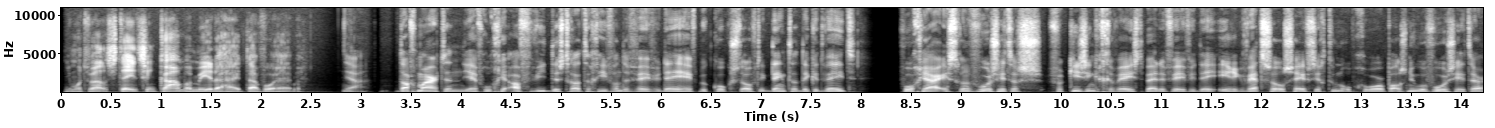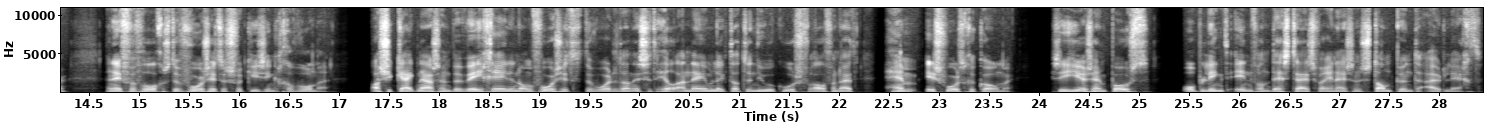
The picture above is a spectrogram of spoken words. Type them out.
Je moet wel steeds een Kamermeerderheid daarvoor hebben. Ja. Dag Maarten, jij vroeg je af wie de strategie van de VVD heeft bekokstoofd. Ik denk dat ik het weet. Vorig jaar is er een voorzittersverkiezing geweest bij de VVD. Erik Wetsels heeft zich toen opgeworpen als nieuwe voorzitter en heeft vervolgens de voorzittersverkiezing gewonnen. Als je kijkt naar zijn beweegredenen om voorzitter te worden, dan is het heel aannemelijk dat de nieuwe koers vooral vanuit hem is voortgekomen. Zie hier zijn post op LinkedIn van destijds waarin hij zijn standpunten uitlegt.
